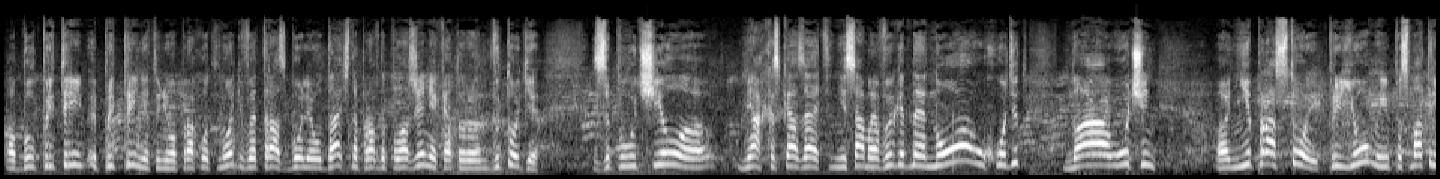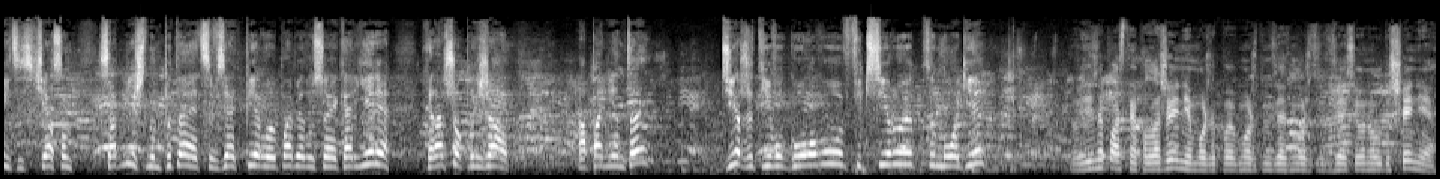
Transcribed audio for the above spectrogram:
был предпринят у него проход в ноги. В этот раз более удачно. Правда, положение, которое он в итоге заполучил, мягко сказать, не самое выгодное, но уходит на очень э, непростой прием. И посмотрите, сейчас он с обмешанным пытается взять первую победу в своей карьере. Хорошо прижал оппонента, держит его голову, фиксирует ноги. Ну, здесь опасное положение, может, может, взять, может взять его на удушение.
